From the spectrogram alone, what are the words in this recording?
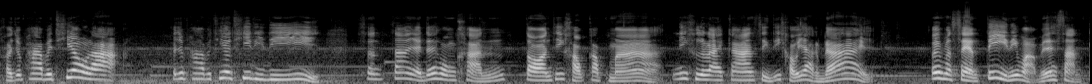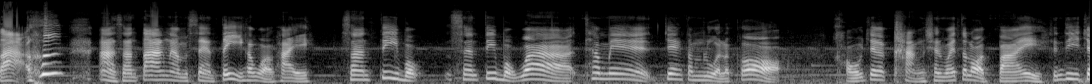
เขาจะพาไปเที่ยวละเขาจะพาไปเที่ยวที่ดีๆซานต้าอยากได้ของขวัญตอนที่เขากลับมา นี่คือรายการสิ่งที่เขาอยากได้ เอ้ยมาแซนตี้นี่หว่าไม่ใช่ซานต้าอ่าซานต้านะมันแซนตี้ครับขออภัยซานตี้บอกแซนตี้บอกว่าถ้าแม่แจ้งตำรวจแล้วก็ เขาจะขังฉันไว้ตลอดไป ฉันดีใจ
